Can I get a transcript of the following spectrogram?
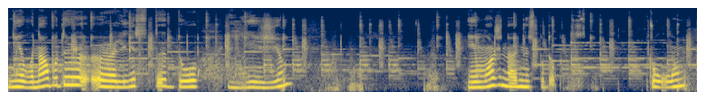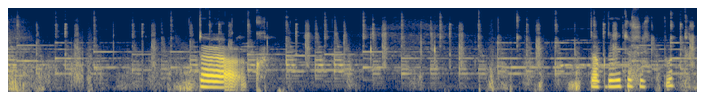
Ні, вона буде е, лізти до їжі. І може навіть не сподобатись. Другу. Так. Так, давайте щось тут.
